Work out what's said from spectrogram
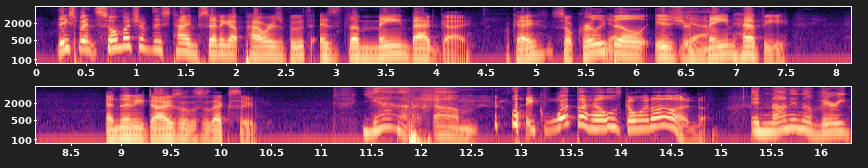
they spent so much of this time setting up Powers Boothe as the main bad guy. Okay, so Curly Yeah. Bill is your Yeah. main heavy, and then he dies with this next scene. yeah, um, like, what the hell is going on? And not in a very.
